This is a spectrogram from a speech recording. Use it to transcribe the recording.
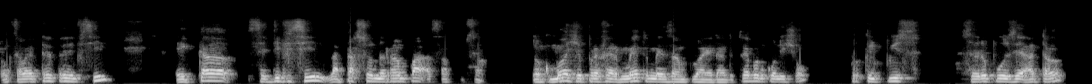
Donc, ça va être très, très difficile. Et quand c'est difficile, la personne ne rend pas à 100%. Donc, moi, je préfère mettre mes employés dans de très bonnes conditions pour qu'ils puissent se reposer à temps,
